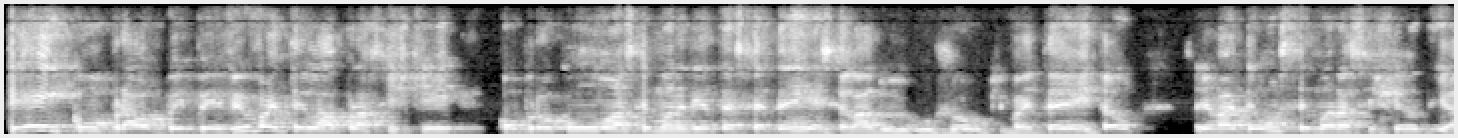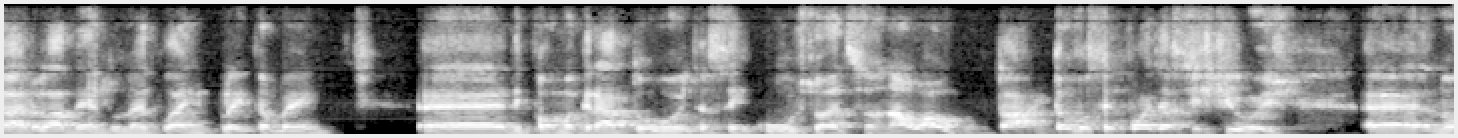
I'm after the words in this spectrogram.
quem comprar o pay-per-view vai ter lá para assistir. Comprou com uma semana de antecedência lá do jogo que vai ter, então você vai ter uma semana assistindo diário lá dentro do Netline Play também, é, de forma gratuita, sem custo adicional algum, tá? Então você pode assistir hoje é, no,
